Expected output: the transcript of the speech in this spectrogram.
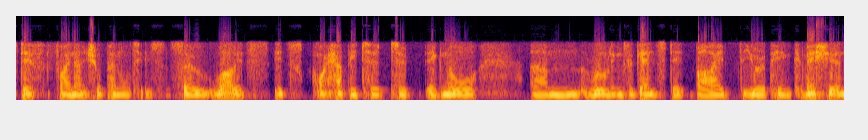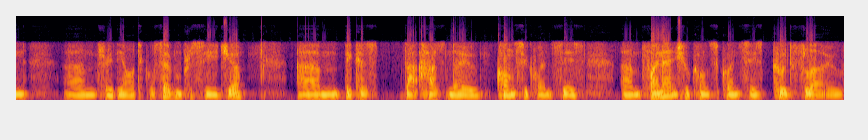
stiff financial penalties. So while it's it's quite happy to to ignore um, rulings against it by the European Commission, um, through the Article 7 procedure um, because that has no consequences. Um, financial consequences could flow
